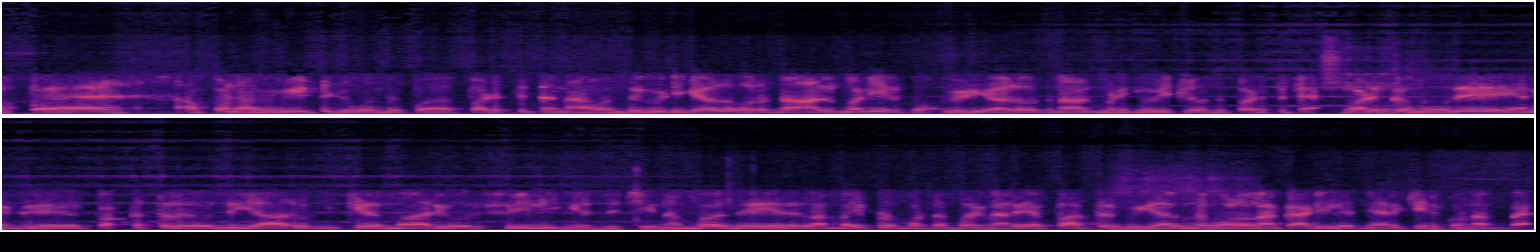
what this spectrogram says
அப்ப அப்ப நாங்க வீட்டுக்கு வந்து படுத்துட்டேன். நான் வந்து விடிகால ஒரு நாலு மணி இருக்கும். விடிகால ஒரு நாலு மணிக்கு வீட்டுல வந்து படுத்துட்டேன். படுக்கும் போது எனக்கு பக்கத்துல வந்து யாரும் நிக்கிற மாதிரி ஒரு ஃபீலிங் இருந்துச்சு. நம்ம வந்து இதெல்லாம் பயப்பட மாட்டோம் பாருங்க. நிறைய பார்த்திருக்கோம் இறந்தவங்க எல்லாம் காடியில இருந்து இறக்கி இருக்கோம் நம்ம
